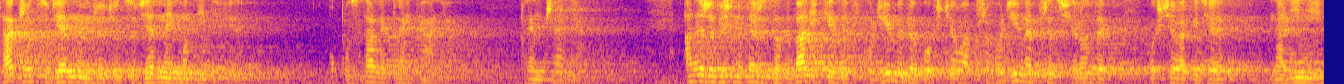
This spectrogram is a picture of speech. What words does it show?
także codziennym życiu, codziennej modlitwie o postawę klękania, klęczenia. Ale żebyśmy też zadbali, kiedy wchodzimy do kościoła, przechodzimy przez środek kościoła, gdzie na linii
